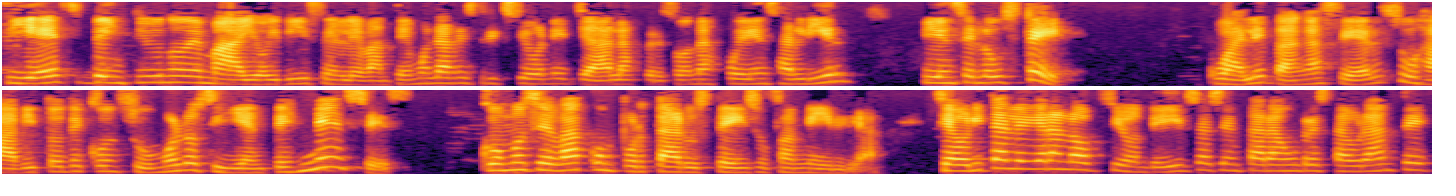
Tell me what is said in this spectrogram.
Si es 21 de mayo y dicen levantemos las restricciones, ya las personas pueden salir, piénselo usted. ¿Cuáles van a ser sus hábitos de consumo los siguientes meses? ¿Cómo se va a comportar usted y su familia? Si ahorita le dieran la opción de irse a sentar a un restaurante,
